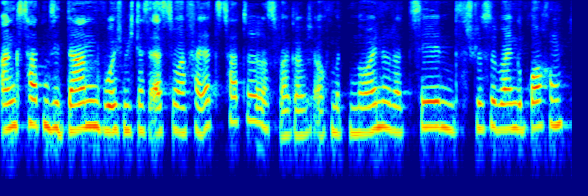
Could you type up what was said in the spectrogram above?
Angst hatten sie dann, wo ich mich das erste Mal verletzt hatte. Das war, glaube ich, auch mit neun oder zehn das Schlüsselbein gebrochen.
